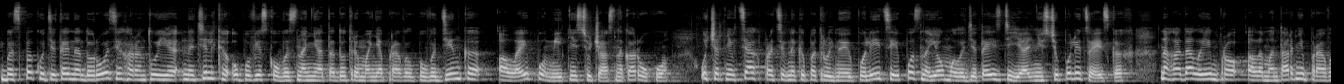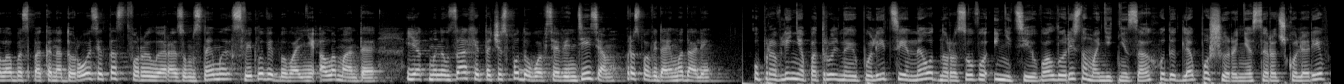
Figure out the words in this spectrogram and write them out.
Безпеку дітей на дорозі гарантує не тільки обов'язкове знання та дотримання правил поведінки, але й помітність учасника руху. У Чернівцях працівники патрульної поліції познайомили дітей з діяльністю поліцейських, нагадали їм про елементарні правила безпеки на дорозі та створили разом з ними світловідбивальні елементи. Як минув захід та чи сподобався він дітям, розповідаємо далі. Управління патрульної поліції неодноразово ініціювало різноманітні заходи для поширення серед школярів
